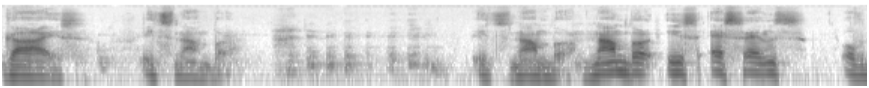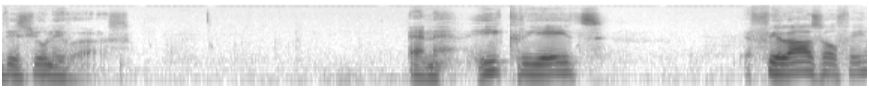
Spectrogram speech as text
guys, it's number. it's number. Number is essence of this universe. And he creates a philosophy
